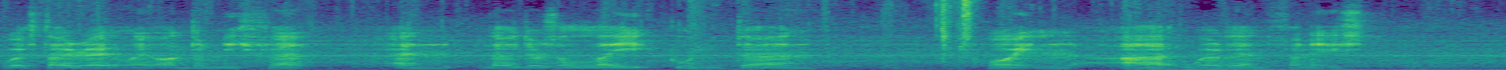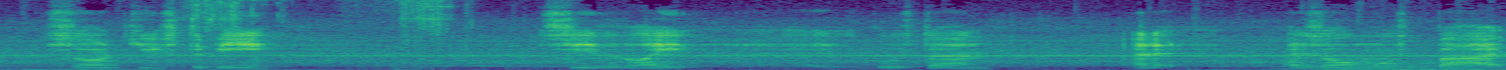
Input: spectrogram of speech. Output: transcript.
what's directly underneath it and now there's a light going down pointing at where the infinity sword used to be. See the light it goes down and it is almost back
